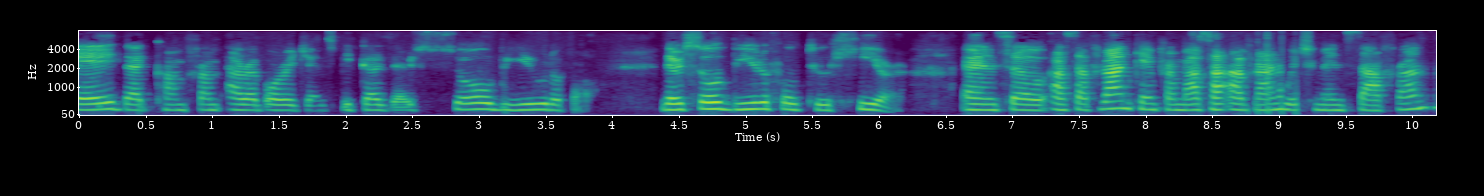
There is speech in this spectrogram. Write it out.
A that come from Arab origins because they're so beautiful. They're so beautiful to hear. And so azafran came from asa afran, which means saffron.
